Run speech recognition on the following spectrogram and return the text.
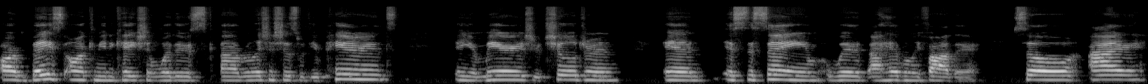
are based on communication, whether it's uh, relationships with your parents, in your marriage, your children, and it's the same with our Heavenly Father. So I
